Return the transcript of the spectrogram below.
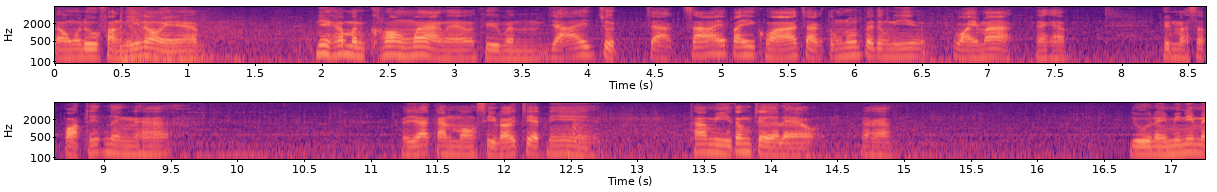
ลองมาดูฝั่งนี้หน่อยนะครับ นี่ครับมันคล่องมากนะคือมันย้ายจุดจากซ้ายไปขวาจากตรงนู้นไปตรงนี้ไวมากนะครับ ขึ้นมาสปอตนิดนึงนะฮะระยะการมอง 407 นี่ ถ้ามีต้องเจอแล้วนะครับ ดูในมินิแม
